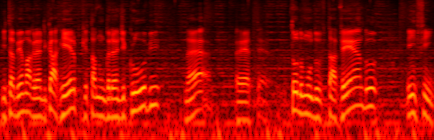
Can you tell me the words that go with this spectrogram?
E também uma grande carreira, porque está num grande clube, né? É, todo mundo está vendo, enfim.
